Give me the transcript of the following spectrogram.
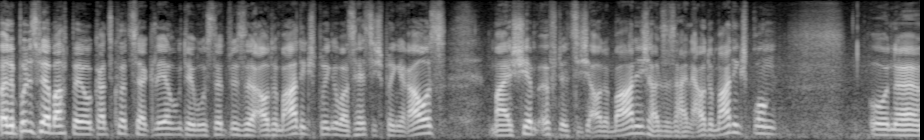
bei der Bundeswehr macht man ja ganz kurze Erklärung, der muss nicht wissen, Automatik springen, was heißt, ich springe raus. Mein Schirm öffnet sich automatisch, also es ist ein Automatiksprung. Und äh,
